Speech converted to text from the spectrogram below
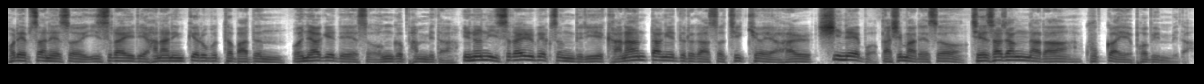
호렙산에서 이스라엘이 하나님께로부터 받은 언약에 대해서 언급합니다. 이는 이스라엘 백성들이 가나안 땅에 들어가서 지켜야 할 신의 법, 다시 말해서 제사장 나라 국가의 법입니다.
